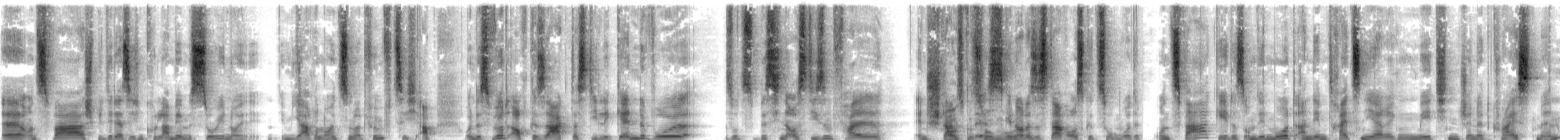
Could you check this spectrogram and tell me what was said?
Äh, und zwar spielte der sich in Columbia, Missouri neu, im Jahre 1950 ab. Und es wird auch gesagt, dass die Legende wohl so ein bisschen aus diesem Fall entstanden ist. wurde. Genau, dass es da rausgezogen wurde. Und zwar geht es um den Mord an dem 13-jährigen Mädchen Janet Christman.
